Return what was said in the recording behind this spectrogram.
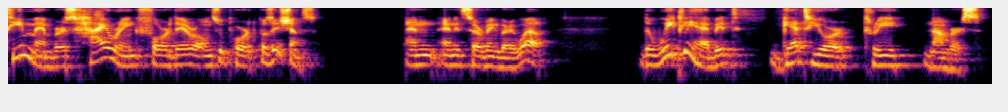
team members hiring for their own support positions. And, and it's serving very well. The weekly habit, get your three numbers.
